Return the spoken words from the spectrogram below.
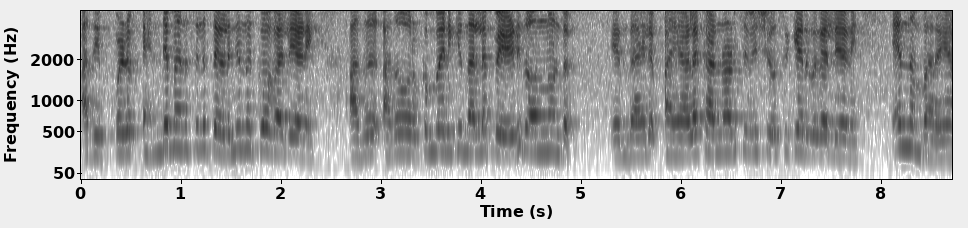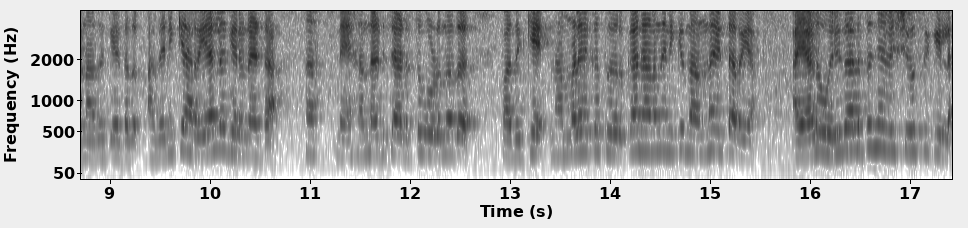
അതിപ്പോഴും എന്റെ മനസ്സിൽ തെളിഞ്ഞു നിൽക്കുക കല്യാണി. അത് അത് ഓർക്കുമ്പോൾ എനിക്ക് നല്ല പേടി തോന്നുന്നുണ്ട്. എന്തായാലും അയാളെ കണ്ണടച്ച് വിശ്വസിക്കരുത് കല്യാണി. എന്നും പറയണം അത് കേട്ടത്. അതെനിക്കറിയാലോ കിരണേട്ടാ. സ്നേഹം നടിച്ച് അടുത്ത് കൂടുന്നത് പതുക്കെ നമ്മളെയൊക്കെ തീർക്കാനാണെന്ന് എനിക്ക് നന്നായിട്ടറിയാം. അയാൾ ഒരു കാലത്തും ഞാൻ വിശ്വസിക്കില്ല.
